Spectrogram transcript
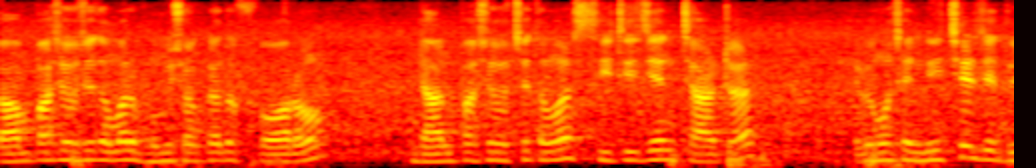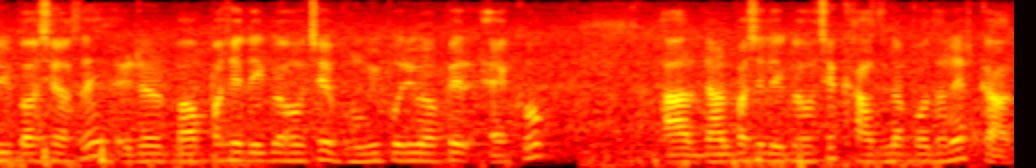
বাম পাশে হচ্ছে তোমার ভূমি সংক্রান্ত ফরম, ডান পাশে হচ্ছে তোমার সিটিজেন চার্টার এবং হচ্ছে নিচের যে দুই পাশে আছে, এটার বাম পাশে লিখবা হচ্ছে ভূমি পরিমাপের একক, আর ডান পাশে লিখবা হচ্ছে খাজনা প্রদানের কাজ।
